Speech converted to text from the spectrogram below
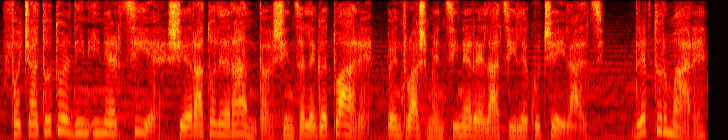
făcea totul din inerție și era tolerantă și înțelegătoare pentru a-și menține relațiile cu ceilalți. Drept urmare,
